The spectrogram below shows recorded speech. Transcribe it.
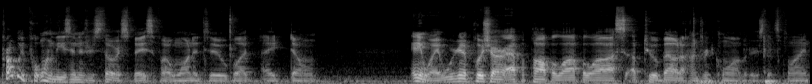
probably put one of these in interstellar space if I wanted to, but I don't. Anyway, we're going to push our Apopopolopolos up to about 100 kilometers. That's fine.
